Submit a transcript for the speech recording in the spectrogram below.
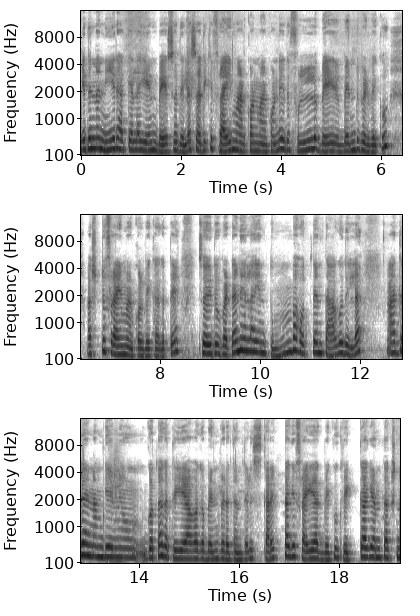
ಇದನ್ನು ನೀರು ಹಾಕೆಲ್ಲ ಏನು ಬೇಯಿಸೋದಿಲ್ಲ. ಸೊ ಅದಕ್ಕೆ ಫ್ರೈ ಮಾಡ್ಕೊಂಡು ಮಾಡಿಕೊಂಡು ಇದು ಫುಲ್ ಬೇ, ಬೆಂದು ಬಿಡಬೇಕು. ಅಷ್ಟು ಫ್ರೈ ಮಾಡ್ಕೊಳ್ಬೇಕಾಗತ್ತೆ. ಸೊ ಇದು ಬಟಾಣಿ ಎಲ್ಲ ಏನು ತುಂಬ ಹೊತ್ತೆಂತ ಆಗೋದಿಲ್ಲ. ಆದರೆ ನಮಗೆ ನೀವು ಗೊತ್ತಾಗತ್ತೆ ಯಾವಾಗ ಬೆಂದ್ಬಿಡತ್ತೆ ಅಂತೇಳಿ. ಕರೆಕ್ಟಾಗಿ ಫ್ರೈ ಆಗಬೇಕು. ಕ್ವಿಕ್ಕಾಗಿ ಅಂದ ತಕ್ಷಣ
